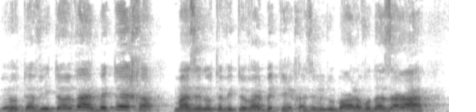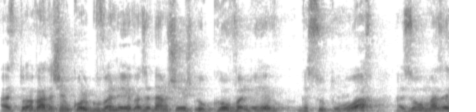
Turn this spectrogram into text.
ולא תביא תועבה אל ביתך. מה זה לא תביא תועבה אל ביתך? זה מדובר על עבודה זרה. אז תועבת השם כל גבה לב, אז אדם שיש לו גובה לב, גסות רוח, אז הוא, מה זה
